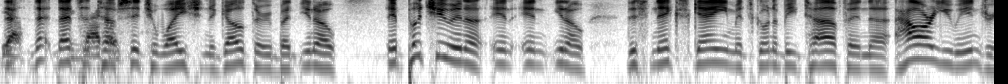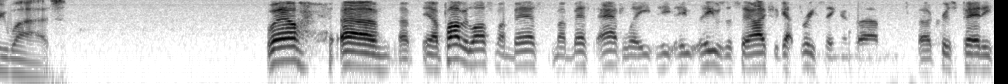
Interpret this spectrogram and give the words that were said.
that Yeah, that that's a tough situation to go through. But you know, it puts you in a in in you know this next game. It's going to be tough. And uh, how are you injury wise? Well, um, uh, you know, I probably lost my best my best athlete. He he, he was a I actually got three singers. Uh, uh, Chris Petty,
